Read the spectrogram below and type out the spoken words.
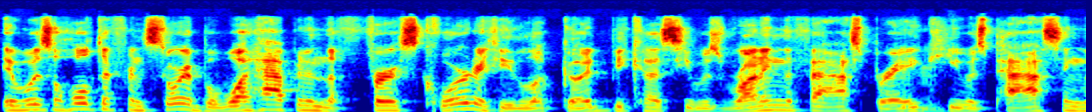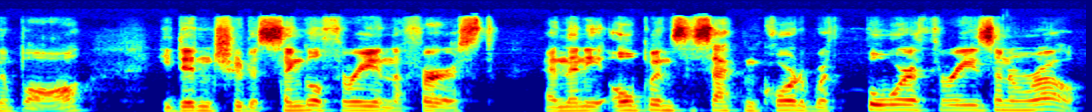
It was a whole different story. But what happened in the first quarter? He looked good because he was running the fast break. Mm-hmm. He was passing the ball. He didn't shoot a single three in the first, and then he opens the second quarter with four threes in a row.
